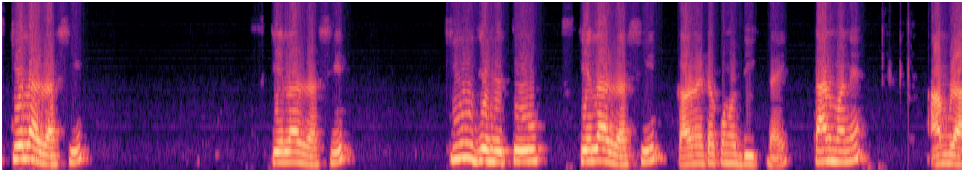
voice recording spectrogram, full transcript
স্কেলার রাশি স্কেলার রাশি কিউ যেহেতু স্কেলার রাশি, কারণ এটা কোনো দিক নাই, তার মানে আমরা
